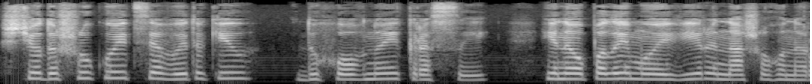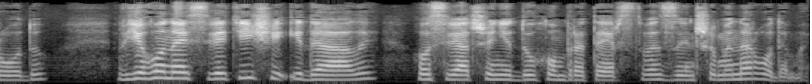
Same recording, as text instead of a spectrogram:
що дошукується витоків духовної краси і неопалимої віри нашого народу, в його найсвятіші ідеали, освячені духом братерства з іншими народами.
